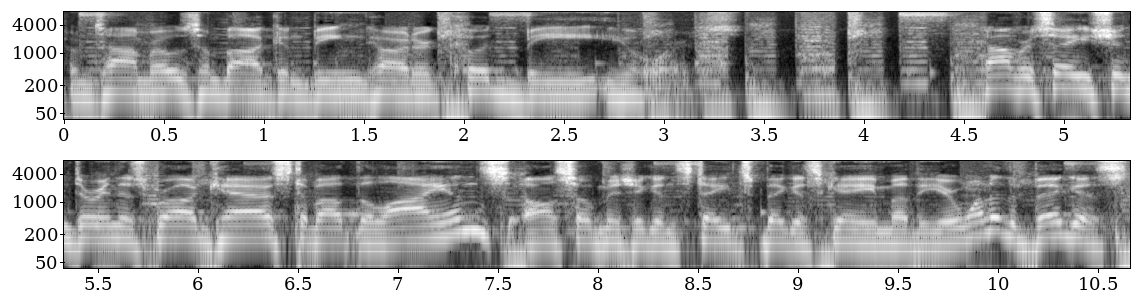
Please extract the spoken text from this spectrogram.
from Tom Rosenbach and Bean Carter could be yours. Conversation during this broadcast about the Lions, also Michigan State's biggest game of the year, one of the biggest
